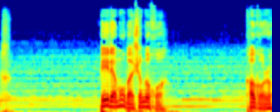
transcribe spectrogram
逼点木板生个火，烤狗肉。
